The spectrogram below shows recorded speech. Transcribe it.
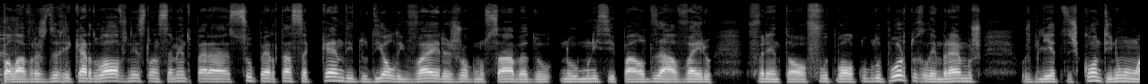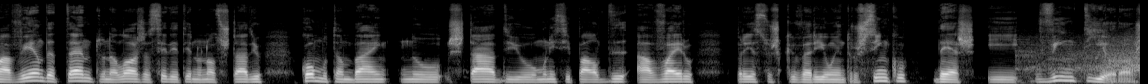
Palavras de Ricardo Alves nesse lançamento para a Supertaça Cândido de Oliveira, jogo no sábado no Municipal de Aveiro, frente ao Futebol Clube do Porto. Relembramos, os bilhetes continuam à venda, tanto na loja CDT no nosso estádio, como também no Estádio Municipal de Aveiro, preços que variam entre os 5, 10 e 20 euros.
